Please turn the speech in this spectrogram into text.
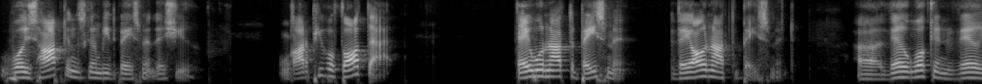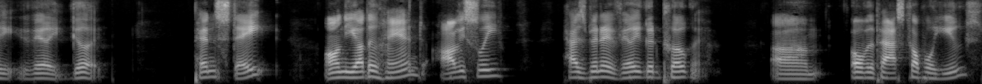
Was Hopkins is going to be the basement this year? A lot of people thought that. They were not the basement. They are not the basement. Uh, they're looking very, very good. Penn State, on the other hand, obviously has been a very good program um, over the past couple of years.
